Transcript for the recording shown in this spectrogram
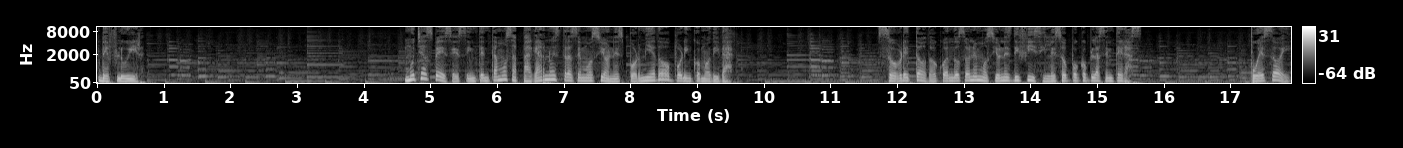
de fluir Muchas veces intentamos apagar nuestras emociones por miedo o por incomodidad. Sobre todo cuando son emociones difíciles o poco placenteras. Pues hoy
